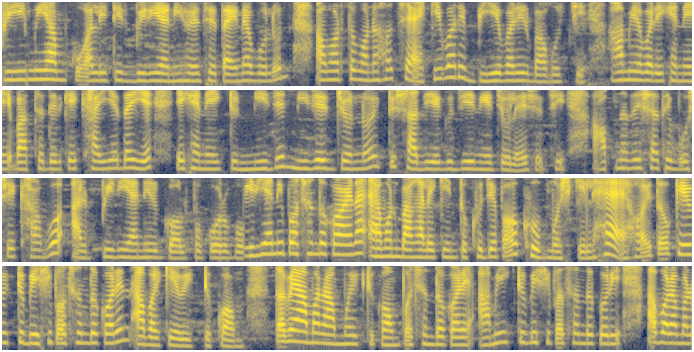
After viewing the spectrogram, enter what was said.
প্রিমিয়াম কোয়ালিটির বিরিয়ানি হয়েছে, তাই না বলুন? আমার তো মনে হচ্ছে একেবারে বিয়েবাড়ির বাবুর্চি। আমি আবার এখানে বাচ্চাদেরকে খাইয়ে দাইয়ে এখানে একটু নিজে নিজের জন্য একটু সাজিয়ে গুজিয়ে নিয়ে চলে এসেছি। আপনাদের সাথে বসে খাব আর বিরিয়ানির গল্প করব। বিরিয়ানি পছন্দ করে না, এমন বাঙালি কিন্তু খুঁজে পাওয়া খুব মুশকিল। হ্যাঁ হয়তো কেউ একটু বেশি পছন্দ করেন, আবার কেউ একটু কম। তবে আমার আম্মু একটু কম পছন্দ করে, আমি একটু বেশি পছন্দ করি। আবার আমার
